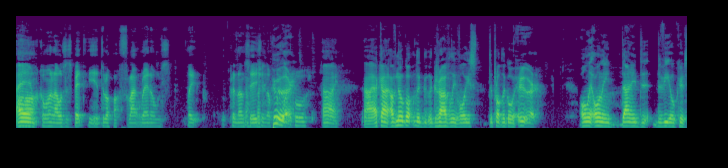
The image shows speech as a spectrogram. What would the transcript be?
Oh, Um, come on! I was expecting you to drop a Frank Reynolds like pronunciation of Whore. Aye. Aye, I can't. I've not got the, the gravelly voice to probably go hooter. Only, only Danny De, DeVito could.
